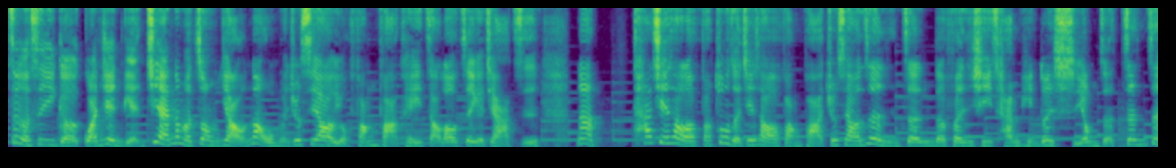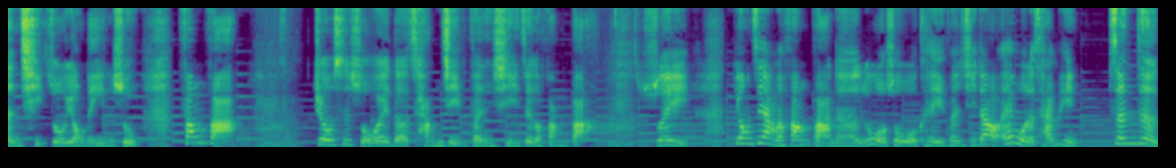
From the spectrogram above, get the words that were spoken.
这个是一个关键点，既然那么重要，那我们就是要有方法可以找到这个价值。那他介绍的方，作者介绍的方法，就是要认真的分析产品对使用者真正起作用的因素。方法就是所谓的场景分析这个方法。所以用这样的方法呢，如果说我可以分析到，哎，我的产品真的。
